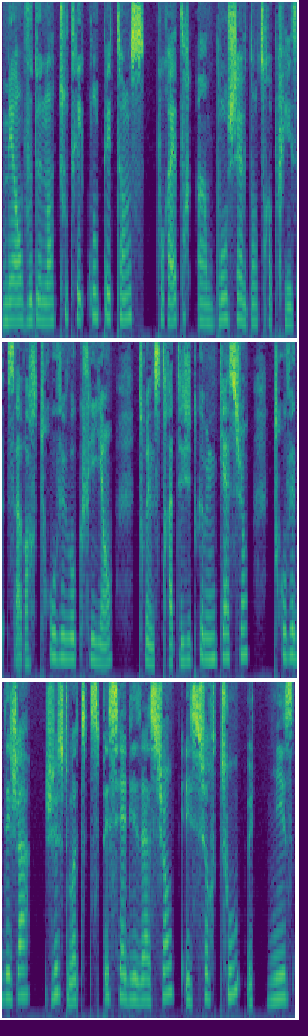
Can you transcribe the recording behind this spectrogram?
mais en vous donnant toutes les compétences pour être un bon chef d'entreprise, savoir trouver vos clients, trouver une stratégie de communication, trouver déjà juste votre spécialisation et surtout une mise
